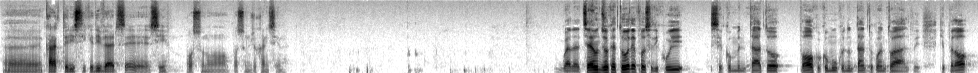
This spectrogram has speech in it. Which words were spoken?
eh, caratteristiche diverse e sì, possono, possono giocare insieme. Guarda, c'è un giocatore forse di cui si è commentato poco, comunque non tanto quanto altri, che però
